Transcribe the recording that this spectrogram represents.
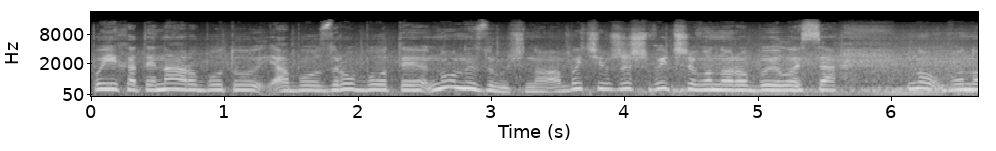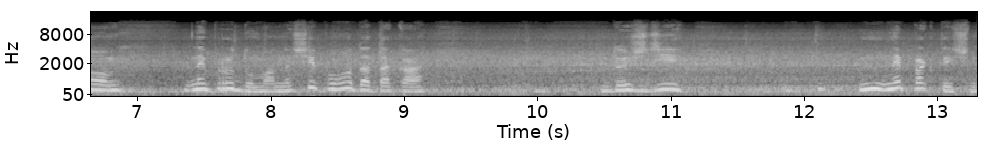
поїхати на роботу або з роботи. Ну незручно, аби чи вже швидше воно робилося. Ну воно не продумано. Ще й погода така. Дожді. Непрактично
